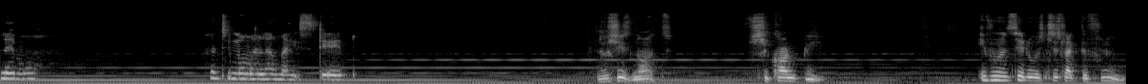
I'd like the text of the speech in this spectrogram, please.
Lemo. Auntie Nomalanga is dead. No, she's not. She can't be. Everyone said it was just like the flu.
